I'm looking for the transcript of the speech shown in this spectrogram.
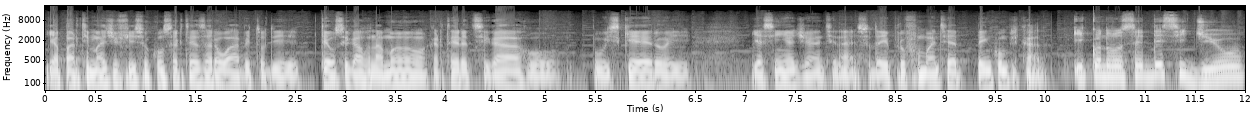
E a parte mais difícil, com certeza, era o hábito de ter o cigarro na mão, a carteira de cigarro, o isqueiro e, e assim adiante, né? Isso daí para o fumante é bem complicado. E quando você decidiu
